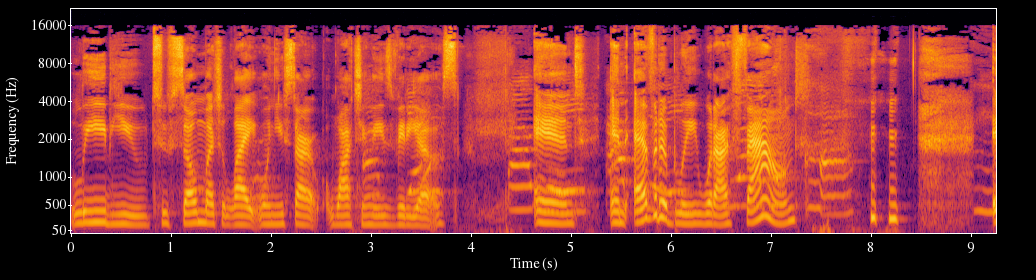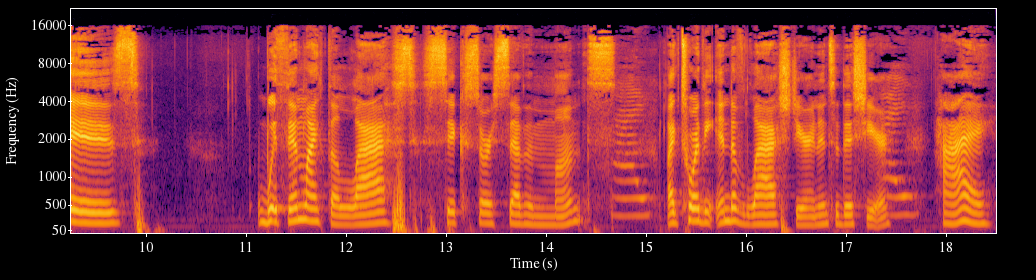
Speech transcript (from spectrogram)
lead you to so much light when you start watching these videos. And inevitably, what I found is within like the last six or seven months, like toward the end of last year and into this year Hi.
